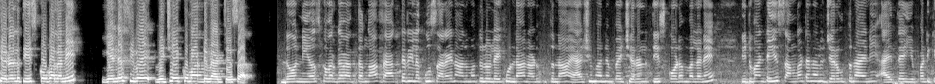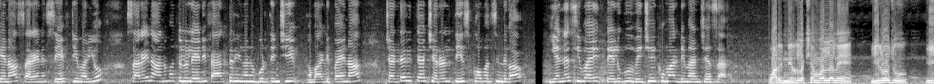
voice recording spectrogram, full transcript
చర్యలు తీసుకోవాలని ఎన్ఎస్సివై విజయ్ కుమార్ డిమాండ్ చేశారు. డోన్ నియోజకవర్గ వ్యాప్తంగా ఫ్యాక్టరీలకు సరైన అనుమతులు లేకుండా నడుపుతున్న యాజమాన్యంపై చర్యలు తీసుకోవడం వల్లనే ఇటువంటి సంఘటనలు జరుగుతున్నాయని అయితే ఇప్పటికైనా సరైన సేఫ్టీ మరియు సరైన అనుమతులు లేని ఫ్యాక్టరీలను గుర్తించి వాటిపైన చట్టరీత్యా చర్యలు తీసుకోవాల్సిందిగా ఎన్ఎస్యుఐ తెలుగు విజయ్ కుమార్ డిమాండ్ చేశారు. వారి నిర్లక్ష్యం వల్లనే ఈరోజు ఈ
